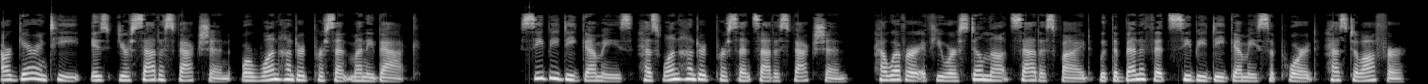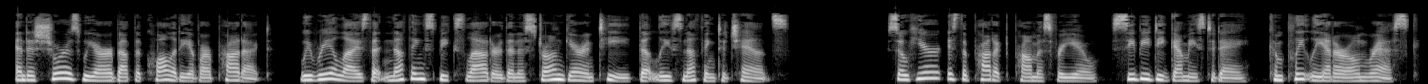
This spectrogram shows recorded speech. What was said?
Our guarantee is your satisfaction or 100% money back. CBD gummies has 100% satisfaction, However if you are still not satisfied with the benefits CBD gummy support has to offer, and as sure as we are about the quality of our product, we realize that nothing speaks louder than a strong guarantee that leaves nothing to chance. So here is the product promise for you, CBD gummies today, completely at our own risk.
